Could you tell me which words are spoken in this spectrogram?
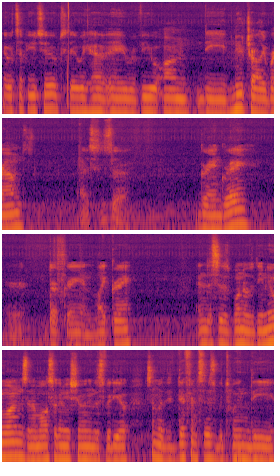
Hey, what's up YouTube? Today we have a review on the new Charlie Browns. Uh, this is uh, gray and gray, or dark gray and light gray. And this is one of the new ones, and I'm also going to be showing in this video some of the differences between the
